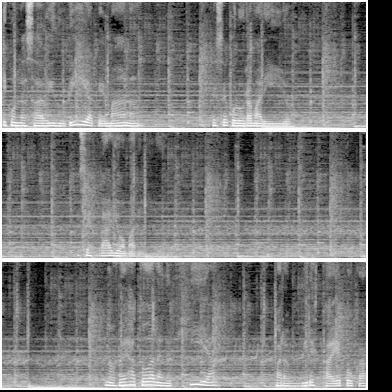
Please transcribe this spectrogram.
y con la sabiduría que emana ese color amarillo ese rayo amarillo. Nos deja toda la energía para vivir esta época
